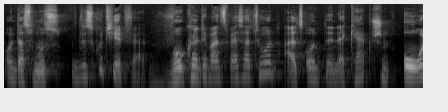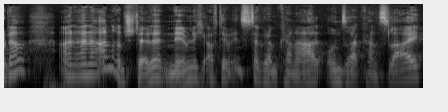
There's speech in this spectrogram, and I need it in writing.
und das muss diskutiert werden. Wo könnte man es besser tun als unten in der Caption oder an einer anderen Stelle, nämlich auf dem Instagram-Kanal unserer Kanzlei.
